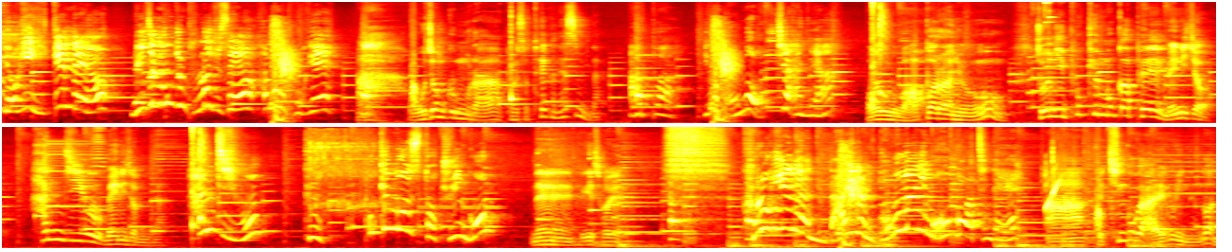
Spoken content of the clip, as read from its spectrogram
지금 여기 있겠네요. 리자몽 좀 불러주세요. 한번 보게. 아, 오전 근무라 벌써 퇴근했습니다. 아빠, 이거 너무 억지 아니야? 어유 아빠라뇨. 전 이 포켓몬 카페 매니저 한지우 매니저입니다. 한지우? 그 포켓몬스터 주인공? 네, 그게 저예요. 그러기에는 나이를 너무 많이 먹은 것 같은데. 아, 그 친구가 알고 있는 건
